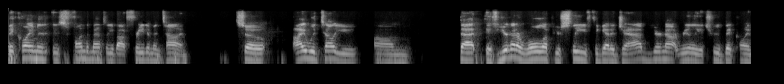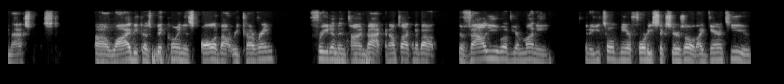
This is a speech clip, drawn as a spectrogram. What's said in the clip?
Bitcoin is, fundamentally about freedom and time. So I would tell you um, that if you're going to roll up your sleeve to get a jab, you're not really a true Bitcoin maximalist. Uh, why? Because Bitcoin is all about recovering freedom and time back. And I'm talking about the value of your money. You know, you told me you're 46 years old. I guarantee you,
